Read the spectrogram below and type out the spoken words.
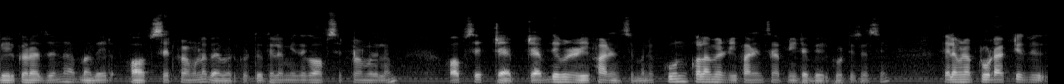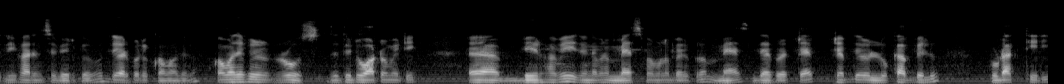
বের করার জন্য আপনাদের অফসেট ফর্মুলা ব্যবহার করতে। তাহলে আমি এই জায়গায় অফসেট ফর্মুলা দিলাম। অফসেট ট্যাব ট্যাব দেবো রেফারেন্সে মানে কোন কলামের রেফারেন্সে আপনি এটা বের করতে চাচ্ছেন? তাহলে আমরা প্রোডাক্টের রেফারেন্সে বের করব, দেওয়ার পরে কমা দিলাম কমা দেওয়ার পরে রোজ যেহেতু এটা অটোমেটিক বের হবে, এই জন্য আমরা ম্যাথ ফর্মুলা বের করলাম ম্যাথ দেওয়ার পরে ট্যাপ ট্যাপ দেওয়ার lookup value product three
